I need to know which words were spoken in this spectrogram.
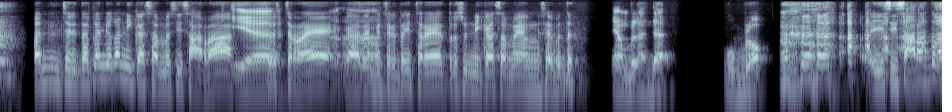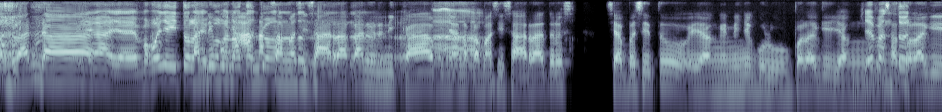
kan ceritakan dia kan nikah sama si Sarah Iya. terus cerai kan Heeh. emang ceritanya cerai terus nikah sama yang siapa tuh Yang Belanda. goblok Eh, si Sarah tuh ke Belanda Iya, ya, pokoknya itulah. kan dia Gua punya anak gua sama si Sarah kan udah nikah punya anak sama si Sarah terus siapa sih tuh yang ininya gue lupa lagi yang Siapa, satu Entun? lagi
